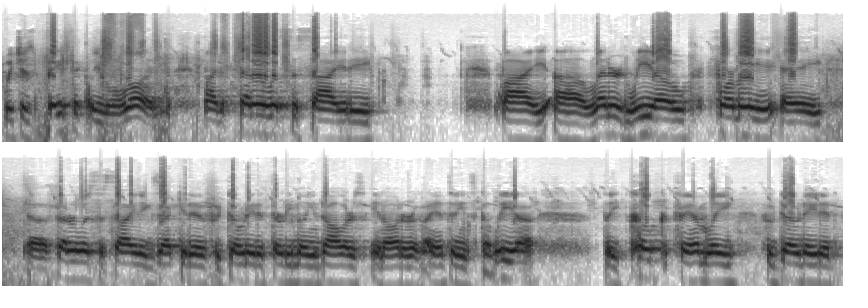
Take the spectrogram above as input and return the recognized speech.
which is basically run by the Federalist Society, by uh, Leonard Leo, formerly a uh, Federalist Society executive who donated $30 million in honor of Antonin Scalia, the Koch family who donated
